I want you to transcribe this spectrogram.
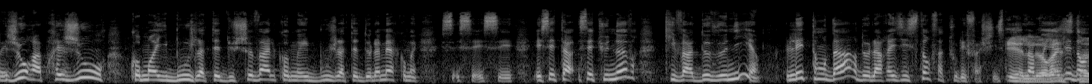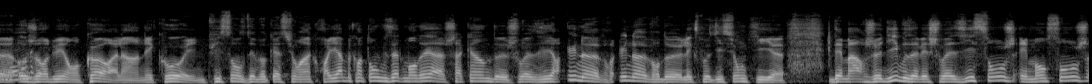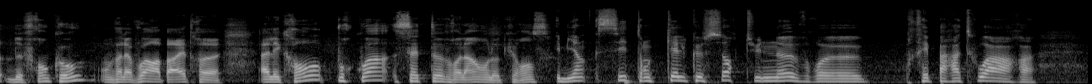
jour après jour comment il bouge la tête du cheval, comment il bouge la tête de la mer. Comment, et c'est un- c'est une œuvre qui va devenir l'étendard de la résistance à tous les fascismes. Et elle va le voyager reste dans le euh, monde. aujourd'hui encore. Elle a un écho et une puissance d'évocation incroyable. Quand on vous a demandé à chacun de choisir une œuvre, une œuvre de l'exposition qui euh, démarre jeudi, vous avez choisi Songe et mensonge de Franco. On va la voir apparaître euh, à l'écran. Pourquoi cette œuvre-là, en l'occurrence? Eh bien, c'est en quelque sorte une œuvre euh, préparatoire.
